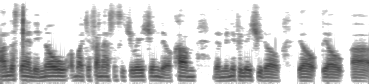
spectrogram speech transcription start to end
understand, they know about your financial situation. They'll come, they'll manipulate you. They'll they'll they'll uh,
